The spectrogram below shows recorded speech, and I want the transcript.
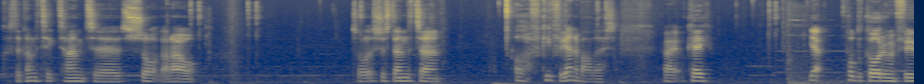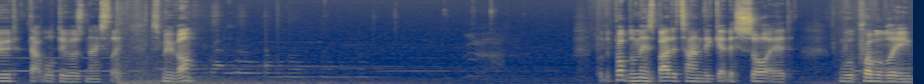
Because they're going to take time to sort that out. So let's just end the turn. Oh, I keep forgetting about this. Right, okay. Yep, public order and food. That will do us nicely. Let's move on. But the problem is, by the time they get this sorted, we'll probably,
